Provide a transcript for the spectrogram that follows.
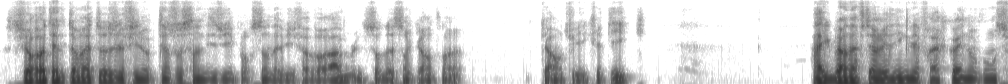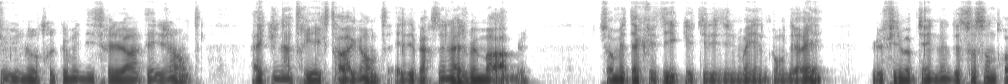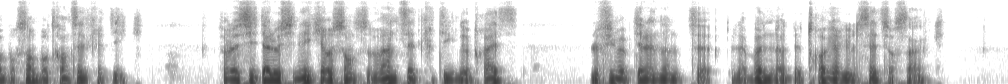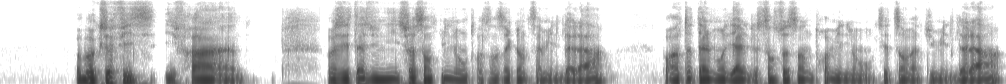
Sur Rotten Tomatoes, le film obtient 78% d'avis favorables sur 248 critiques. Avec Burn After Reading, les frères Cohen ont conçu une autre comédie thriller intelligente avec une intrigue extravagante et des personnages mémorables. Sur Metacritic, qui utilise une moyenne pondérée, le film obtient une note de 63% pour 37 critiques. Sur le site Allociné, qui recense 27 critiques de presse, le film obtient la, bonne note de 3,7 sur 5. Au box-office, il fera aux États-Unis 60 355 000 dollars pour un total mondial de 163 728 000 dollars.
